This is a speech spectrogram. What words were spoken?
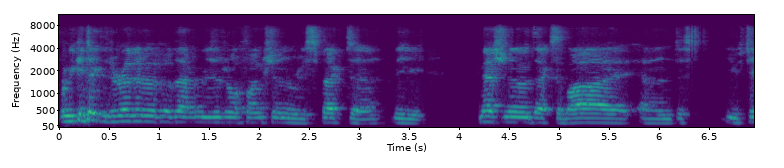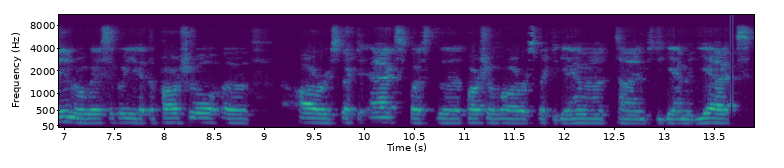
We can take the derivative of that residual function in respect to the mesh nodes X of I and just use chain rule basically. You get the partial of r with respect to x plus the partial of r with respect to gamma times d gamma dx.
